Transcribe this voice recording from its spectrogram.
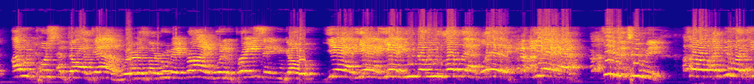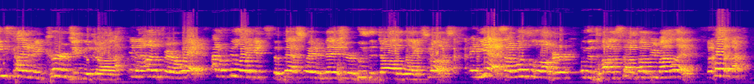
I would push the dog down, whereas my roommate Ryan would embrace it and go, "Yeah, yeah, yeah, you know you love that leg, yeah, give it to me." So I feel like he's kind of encouraging the dog in an unfair way. I don't feel like it's the best way to measure who the dog likes most. And yes, I was a hurt when the dog stopped humping my leg. But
